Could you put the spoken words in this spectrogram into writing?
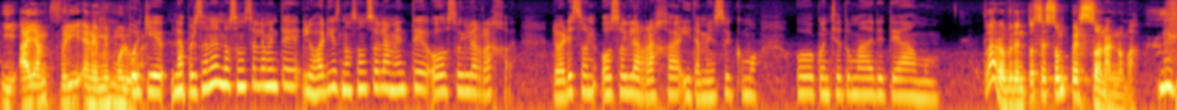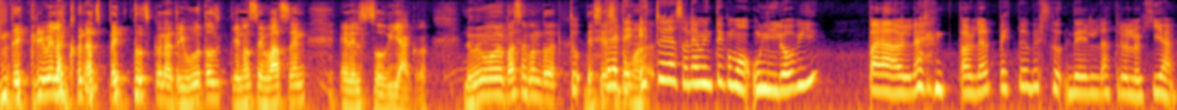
y I am free en el mismo lugar? Porque las personas no son solamente, los Aries no son solamente, oh, soy la raja. Los Aries son, oh, soy la raja y también soy como, oh, conche tu madre, te amo. Claro, pero entonces son personas nomás. Descríbelas con aspectos, con atributos que no se basen en el zodiaco. Lo mismo me pasa cuando Tú- decía así espérate, como... esto era solamente como un lobby para hablar, para hablar peste de, so- de la astrología.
